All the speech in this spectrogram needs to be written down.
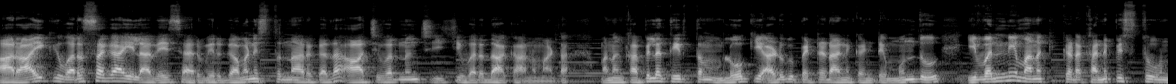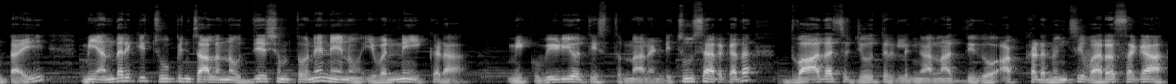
ఆ రాయికి వరుసగా ఇలా వేశారు. మీరు గమనిస్తున్నారు కదా ఆ చివరి నుంచి చివరి దాకా అనమాట మనం కపిల తీర్థంలోకి అడుగు పెట్టడానికంటే ముందు ఇవన్నీ మనకి ఇక్కడ కనిపిస్తూ ఉంటాయి. మీ అందరికీ చూపించాలన్న ఉద్దేశంతోనే నేను ఇవన్నీ ఇక్కడ మీకు వీడియో తీస్తున్నానండి. చూశారు కదా? ద్వాదశ జ్యోతిర్లింగాలను. అద్దిగో అక్కడ నుంచి వరుసగా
